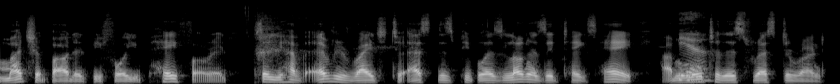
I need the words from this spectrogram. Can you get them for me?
much about it before you pay for it. So you have every right to ask these people as long as it takes, hey, I'm Yeah. new to this restaurant.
